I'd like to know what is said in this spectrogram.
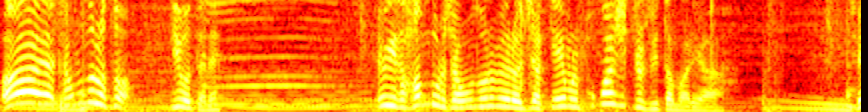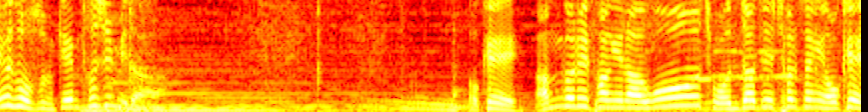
아야 잘못 눌렀어. 비웠다네. 여기서 함부로 잘못 누르면은 진짜 게임을 폭발시킬 수 있단 말이야 재수 없으면 게임 터집니다. 오케이. 암거리 상인하고 원자재 철생해 오케이.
